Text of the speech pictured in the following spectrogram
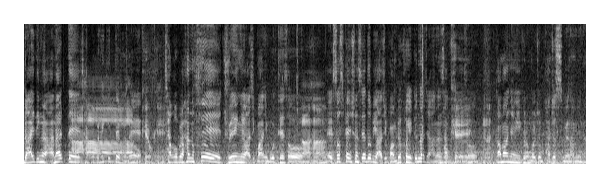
라이딩을 안 할 때. 작업을 했기 때문에 아, 오케이, 오케이. 작업을 한 후에 주행을 아직 많이 못해서. 네, 서스펜션 셋업이 아직 완벽하게 끝나지 않은 상태여서 네. 까만 형이 그런 걸 좀 봐줬으면 합니다.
